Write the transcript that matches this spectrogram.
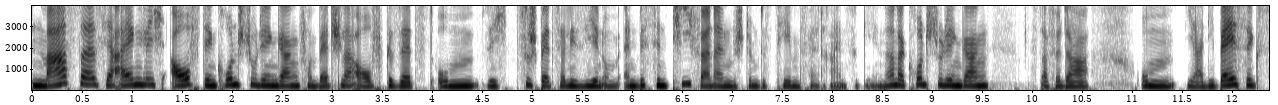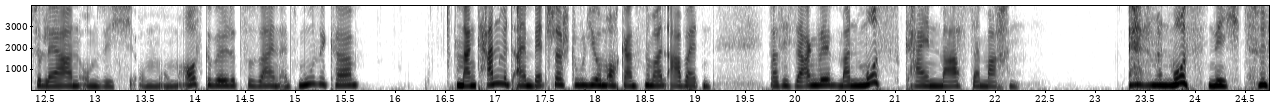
ein Master ist ja eigentlich auf den Grundstudiengang vom Bachelor aufgesetzt, um sich zu spezialisieren, um ein bisschen tiefer in ein bestimmtes Themenfeld reinzugehen. Ne? Der Grundstudiengang ist dafür da, um ja die Basics zu lernen, um sich, um, um ausgebildet zu sein als Musiker. Man kann mit einem Bachelorstudium auch ganz normal arbeiten. Was ich sagen will, man muss keinen Master machen. Also man muss nicht.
